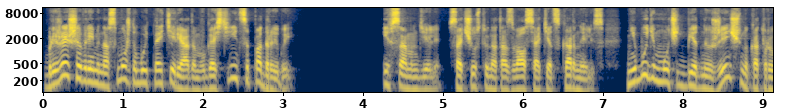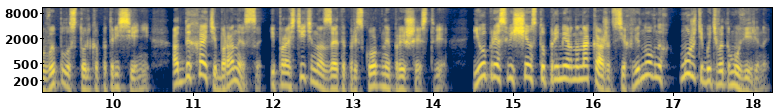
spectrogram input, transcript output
В ближайшее время нас можно будет найти рядом, в гостинице под рыбой». И в самом деле, сочувственно отозвался отец Корнелис, не будем мучить бедную женщину, которой выпало столько потрясений. Отдыхайте, баронесса, и простите нас за это прискорбное происшествие. Его преосвященство примерно накажет всех виновных, можете быть в этом уверены.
